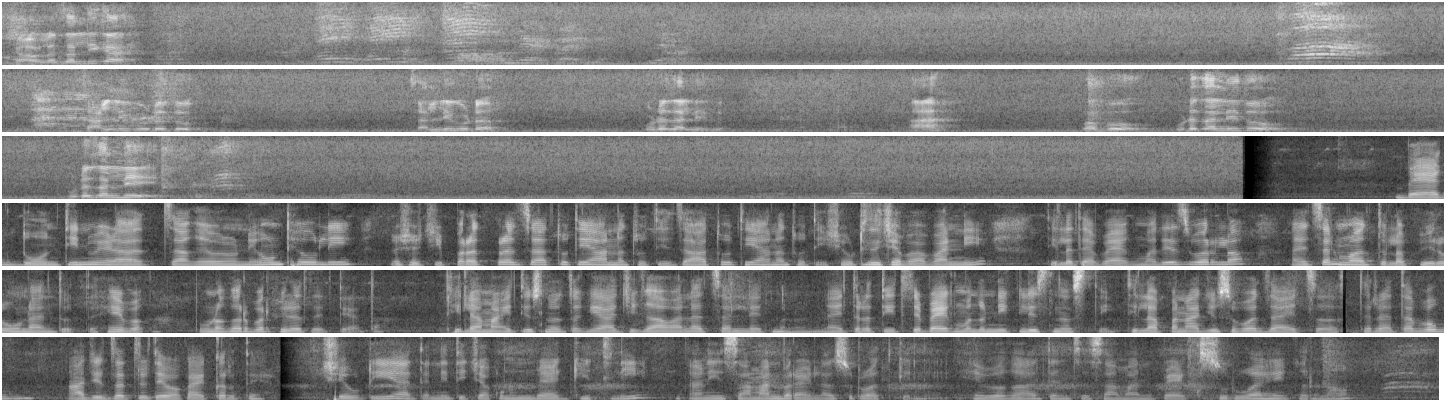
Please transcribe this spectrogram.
गावला चालली का? चालली कुठं तू चालली कुठं कुठं चालली तू आ बाबू कुठं चालली तू कुठं चालली बॅग दोन तीन वेळा जागेवरून नेऊन ठेवली. तशाची परत परत जात होती आणत होती जात होती आणत होती. शेवटी तिच्या बाबांनी तिला त्या बॅगमध्येच भरलं आणि चल मग तुला फिरवून आणतो तर. हे बघा पूर्ण घरभर फिरत आहेत ते आता. तिला माहितीच नव्हतं की आजी गावाला चालले आहेत म्हणून. नाहीतर ती त्या बॅगमधून निघलीच नसती. तिला पण आजीसोबत जायचं तर आता बघू आजी जातील तेव्हा काय करते. शेवटी त्यांनी तिच्याकडून बॅग घेतली आणि सामान भरायला सुरुवात केली. हे बघा त्यांचं सामान पॅक सुरू आहे करणं.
